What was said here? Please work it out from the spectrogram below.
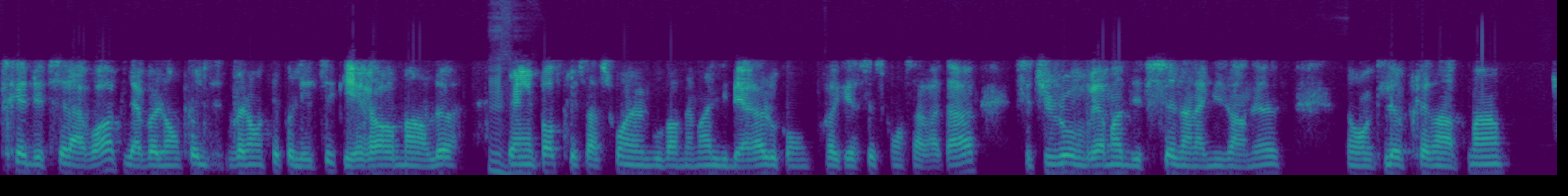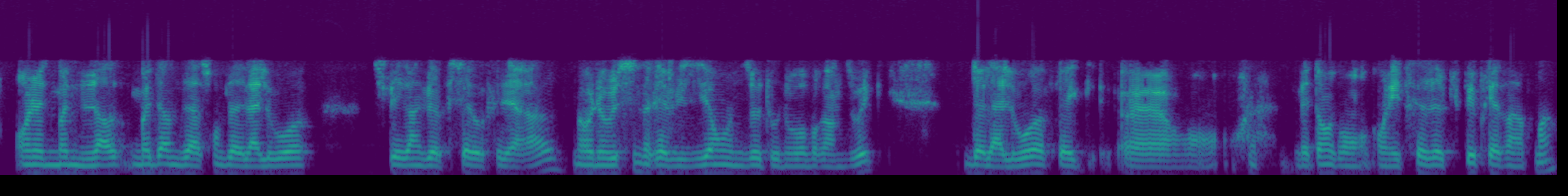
très difficile à voir, puis la volonté politique est rarement là. Mmh. Peu importe que ce soit un gouvernement libéral ou progressiste conservateur, c'est toujours vraiment difficile dans la mise en œuvre. Donc là, présentement, on a une modernisation de la loi sur les langues officielles au fédéral, mais on a aussi une révision, nous autres, au Nouveau-Brunswick, de la loi. Fait que, euh, mettons qu'on est très occupé présentement,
